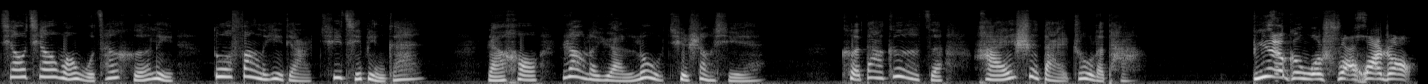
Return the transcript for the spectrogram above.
悄悄往午餐盒里多放了一点曲奇饼干，然后绕了远路去上学。可大个子还是逮住了他。别跟我耍花招，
